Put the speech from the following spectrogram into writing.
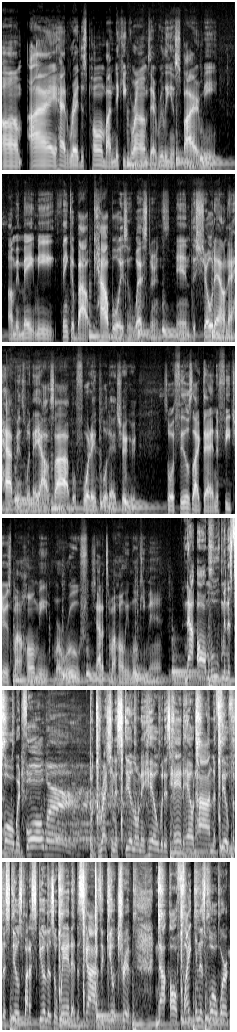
Um, I had read this poem by Nikki Grimes that really inspired me. Um, it made me think about cowboys and westerns and the showdown that happens when they outside before they pull that trigger. So it feels like that, and it features my homie Maroof. Shout out to my homie Mookie, man. Not all movement is forward. Forward. Progression is still on the hill with his head held high in the field for the stills while the skill is aware that the sky is a guilt trip. Not all fighting is war work.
